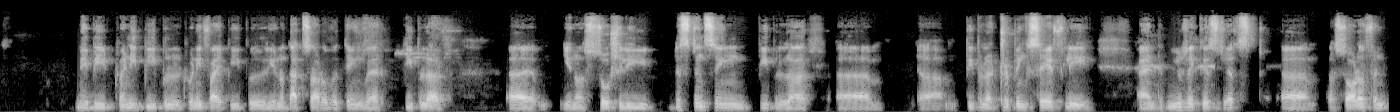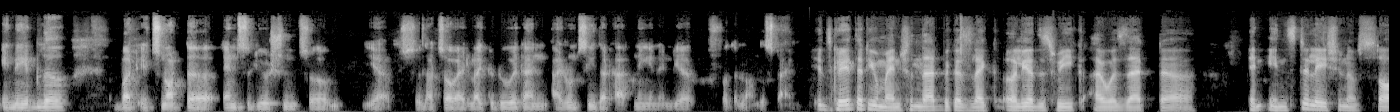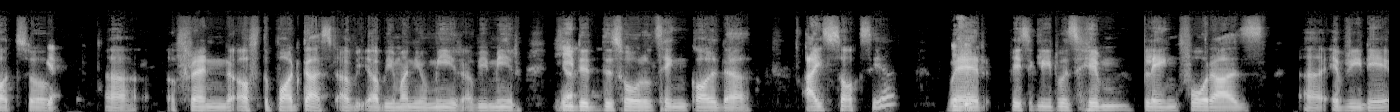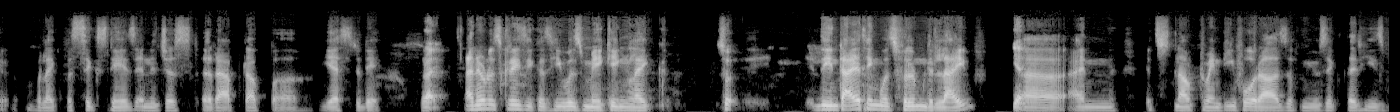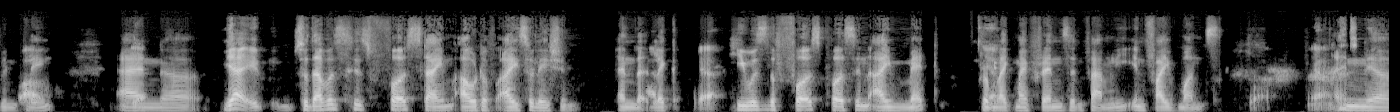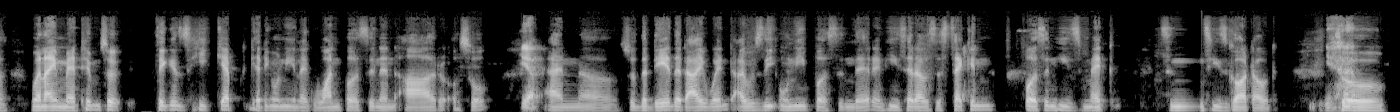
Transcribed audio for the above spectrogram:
maybe 20 people 25 people you know that sort of a thing where people are uh, you know socially distancing people are um, um, people are tripping safely, and music is just uh, a sort of an enabler, but it's not the end solution. So yeah, so that's how I'd like to do it, and I don't see that happening in India for the longest time. It's great that you mentioned that because, like earlier this week, I was at uh, an installation of sorts. So. Yeah. Uh, a friend of the podcast, Abhimanyu Mir, Abhimir, he yeah. did this whole thing called uh, Isoxia, mm-hmm. where mm-hmm basically it was him playing four hours uh, every day for like for six days and it just wrapped up uh, yesterday right and it was crazy because he was making like so the entire thing was filmed live yeah uh, and it's now 24 hours of music that he's been wow. playing and yeah, uh, yeah it, so that was his first time out of isolation and that, like yeah he was the first person i met from yeah. like my friends and family in five months. Wow. Yeah, and uh, when I met him, so thing is, he kept getting only like one person an hour or so. Yeah. And uh, so the day that I went, I was the only person there, and he said I was the second person he's met since he's got out. Yeah. So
